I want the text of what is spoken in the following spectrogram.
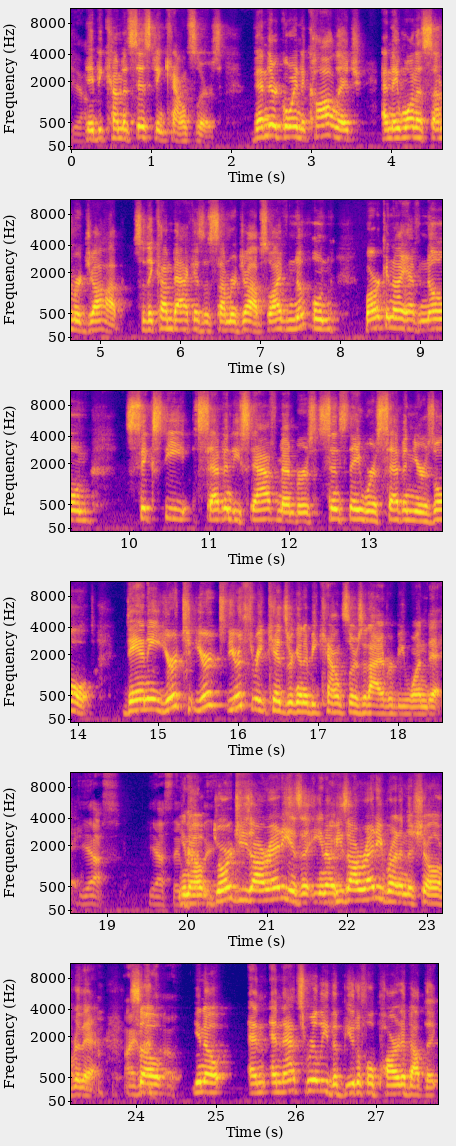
Yeah. they become assistant counselors. Then they're going to college and they want a summer job so they come back as a summer job. So i've known marc and i have known 60 70 staff members since they were seven years old Danny, your t- your your three kids are going to be counselors at Iverbe one day. Yes, yes. you know, be. Georgie's already is a you know he's already running the show over there. so, so you know, and and that's really the beautiful part about the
